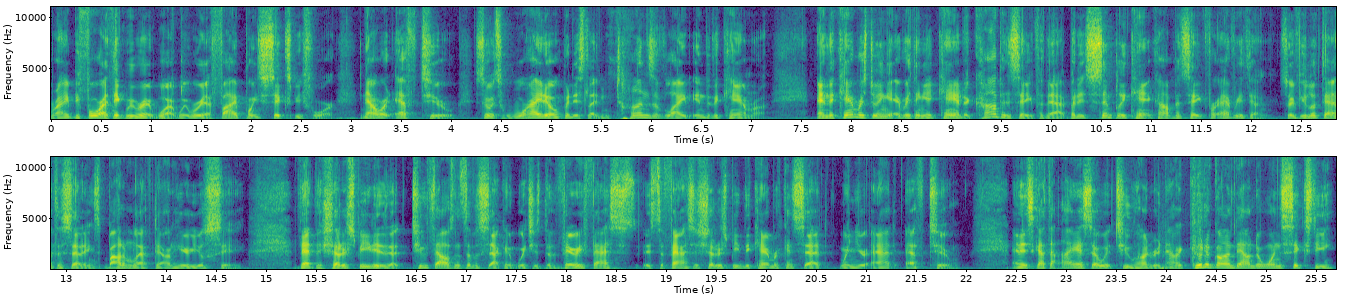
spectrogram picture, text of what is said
right? Before, I think we were at what? We were at 5.6 before. Now we're at f2. So it's wide open. It's letting tons of light into the camera. And the camera's doing everything it can to compensate for that, but it simply can't compensate for everything. So if you look down at the settings, bottom left down here, you'll see that the shutter speed is at two thousandths of a second, which is the very fast, it's the fastest shutter speed the camera can set when you're at f2. And it's got the ISO at 200. Now it could have gone down to 160,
